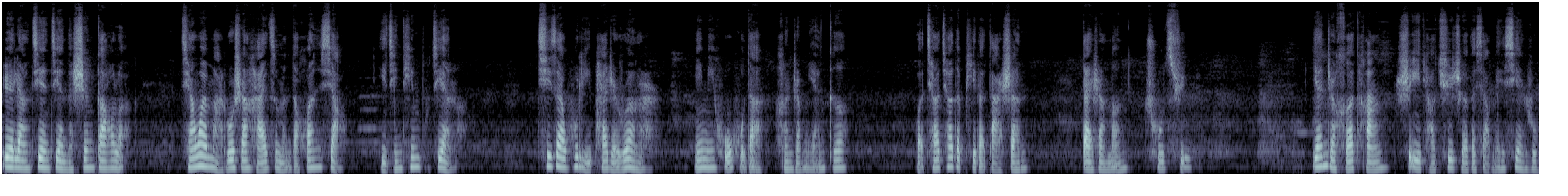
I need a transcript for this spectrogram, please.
月亮渐渐的升高了，墙外马路上孩子们的欢笑已经听不见了。妻在屋里拍着闰儿。迷迷糊糊的哼着眠歌，我悄悄地披了大衫，带上门出去。沿着荷塘是一条曲折的小梅线路，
